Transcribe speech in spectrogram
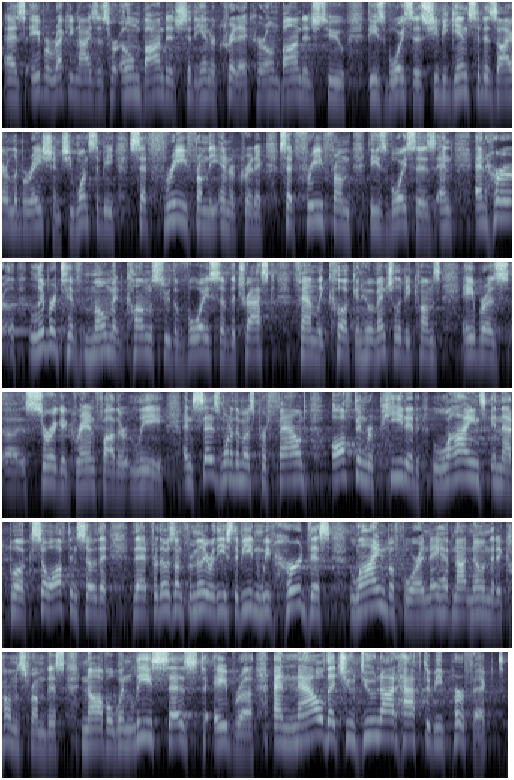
as Abra recognizes her own bondage to the inner critic, her own bondage to these voices, she begins to desire liberation. She wants to be set free from the inner critic, set free from these voices. And, and her liberative moment comes through the voice of the Trask family cook, and who eventually becomes Abra's uh, surrogate grandfather, Lee, and says one of the most profound, often repeated lines in that book, so often so that, that for those unfamiliar, familiar with East of Eden, we've heard this line before and may have not known that it comes from this novel. When Lee says to Abra, And now that you do not have to be perfect,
